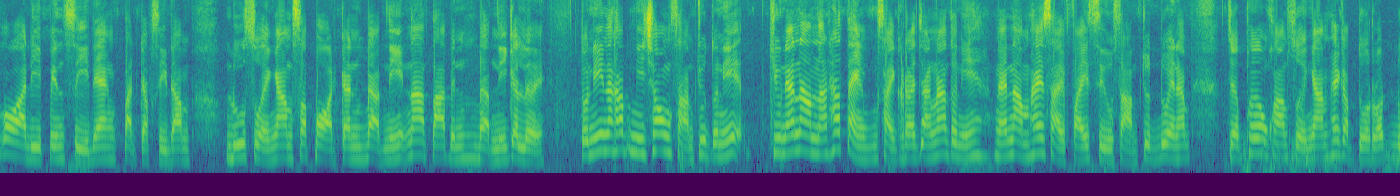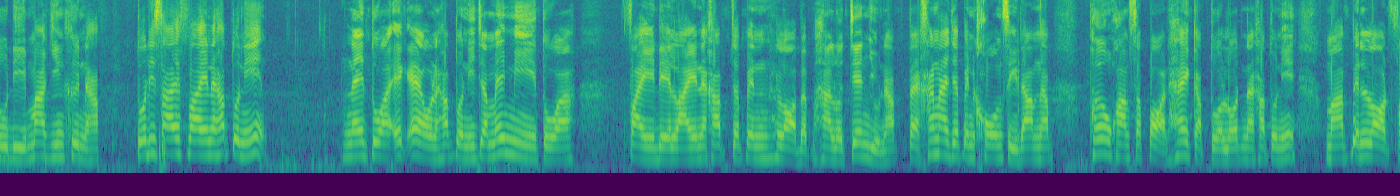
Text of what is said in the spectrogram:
FORD เป็นสีแดงตัดกับสีดำดูสวยงามสปอร์ตกันแบบนี้หน้าตาเป็นแบบนี้กันเลย ตัวนี้นะครับมีช่อง 3 จุดตัวนี้ คิวแนะนำนะถ้าแต่งใส่กระจังหน้าตัวนี้ แนะนำให้ใส่ไฟสิว 3 จุดด้วยนะครับ จะเพิ่มความสวยงามให้กับตัวรถดูดีมากยิ่งขึ้นนะครับ ตัวดีไซน์ไฟนะครับตัวนี้ในตัว XL นะครับตัวนี้จะไม่มีตัวไฟ Daylight นะครับจะเป็นหลอดแบบฮาโลเจนอยู่นะครับแต่ข้างในจะเป็นโคมสีดำนะครับเพิ่มความสปอร์ตให้กับตัวรถนะครับตัวนี้มาเป็นหลอดไฟ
